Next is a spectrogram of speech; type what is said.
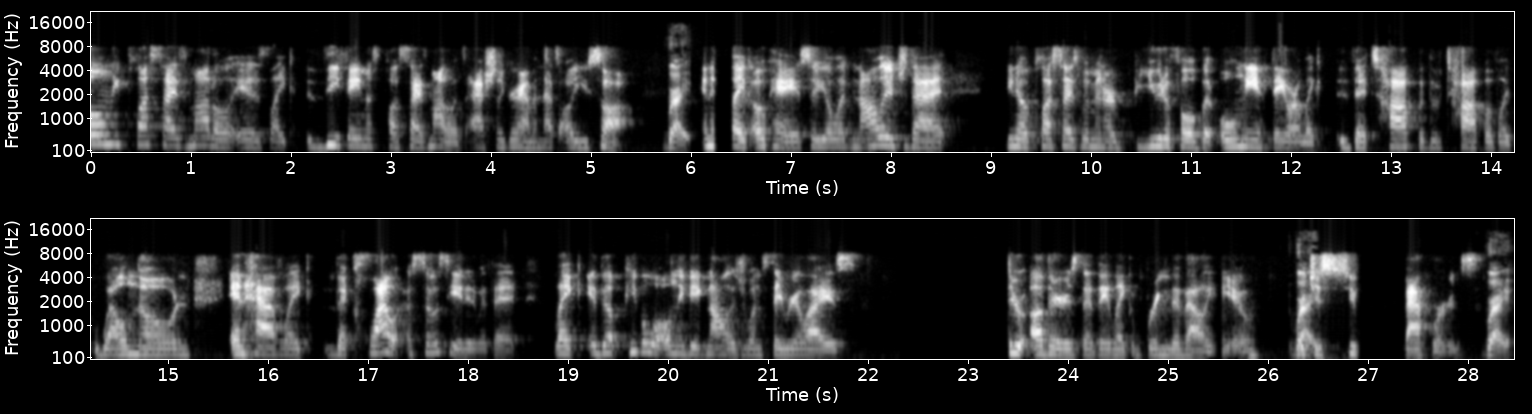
only plus size model is like the famous plus size model. It's Ashley Graham, and that's all you saw. Right. And it's like, okay, so you'll acknowledge that, you know, plus size women are beautiful, but only if they are like the top of the top of like well known and have like the clout associated with it. Like it, people will only be acknowledged once they realize through others that they like bring the value, right. which is super backwards. Right.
